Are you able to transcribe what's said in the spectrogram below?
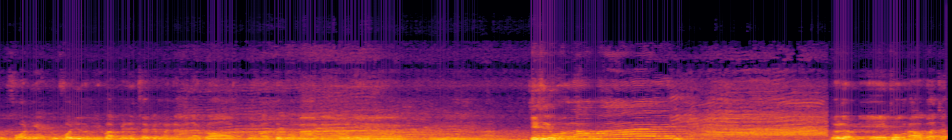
ทุกคนไงทุกคนอยู่ตรงนี้แบบไม่ได้เจอกันมานานแล้วก็มีความสุขมากๆนะวันนี้อืมคิดถึงพวกเราไหม เร็วๆนี้พวกเราก็จะ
